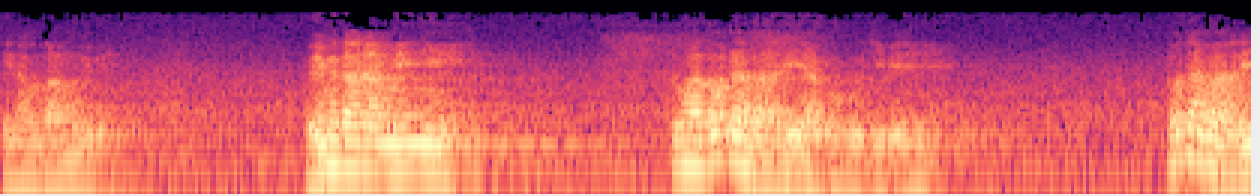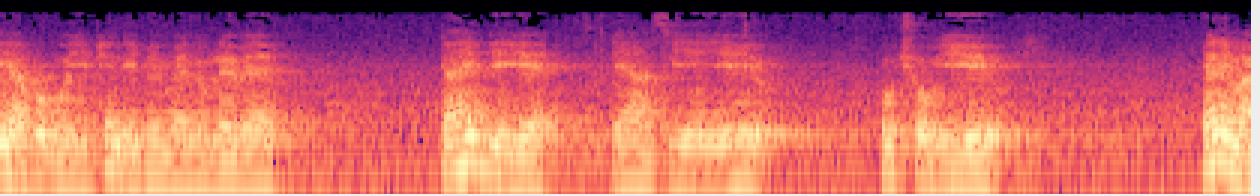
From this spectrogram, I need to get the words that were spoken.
အိမ်အောင်သားမှုပဲဝိမသာရမင်းကြီးသူဟာသောတာပန်ရိယာပုဂ္ဂိုလ်ကြီးပဲသောတာပန်အရိယာပုဂ္ဂိုလ်ကြီးဖြစ်နေပေမဲ့လူလည်းပဲတိုင်းပြည်ရဲ့တရားစီရင်ရေးတို့ဟုတ်ချုပ်ရေးတို့ညနေမှာ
